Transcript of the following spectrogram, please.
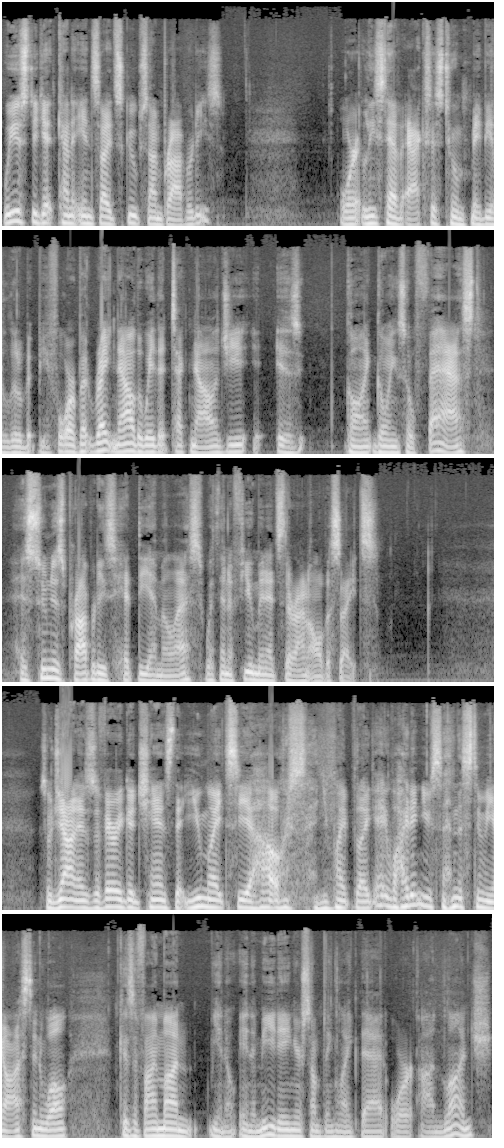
We used to get kind of inside scoops on properties, or at least have access to them maybe a little bit before. But right now, the way that technology is going going so fast, as soon as properties hit the MLS, within a few minutes they're on all the sites. So, John, there's a very good chance that you might see a house and you might be like, hey, why didn't you send this to me, Austin? Well, because if I'm on, you know, in a meeting or something like that, or on lunch,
